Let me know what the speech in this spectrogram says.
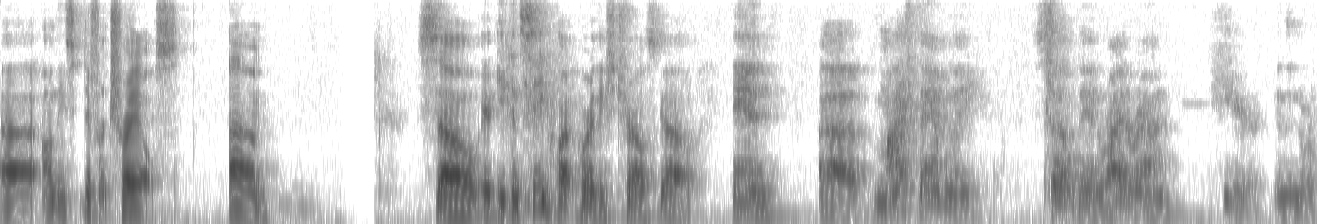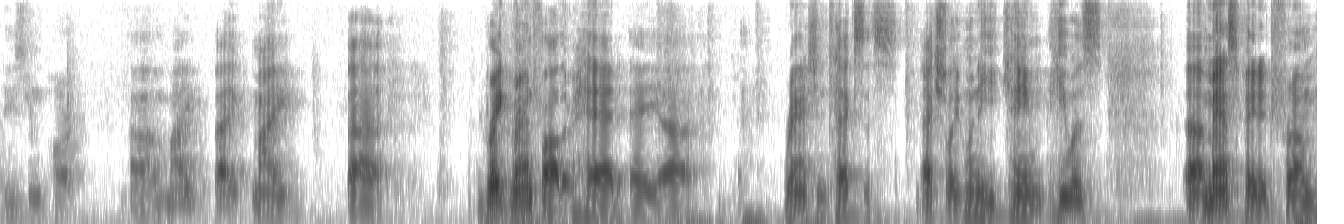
uh, on these different trails. Um, so it, you can see what, where these trails go. And uh, my family settled in right around here in the northeastern part. Um, my I, my uh, great grandfather had a uh, ranch in Texas. Actually, when he came, he was uh, emancipated from.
